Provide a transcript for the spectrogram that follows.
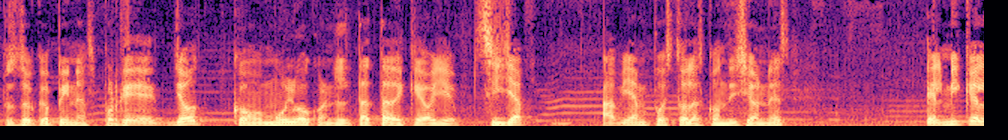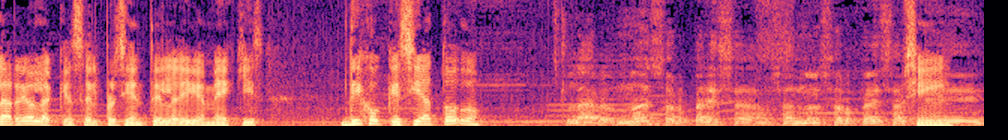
pues, ¿tú qué opinas? Porque yo comulgo con el Tata de que, oye, si ya habían puesto las condiciones, el Miquel Arreola, que es el presidente de la Liga MX, dijo que sí a todo. Claro, no es sorpresa, o sea, no es sorpresa que,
